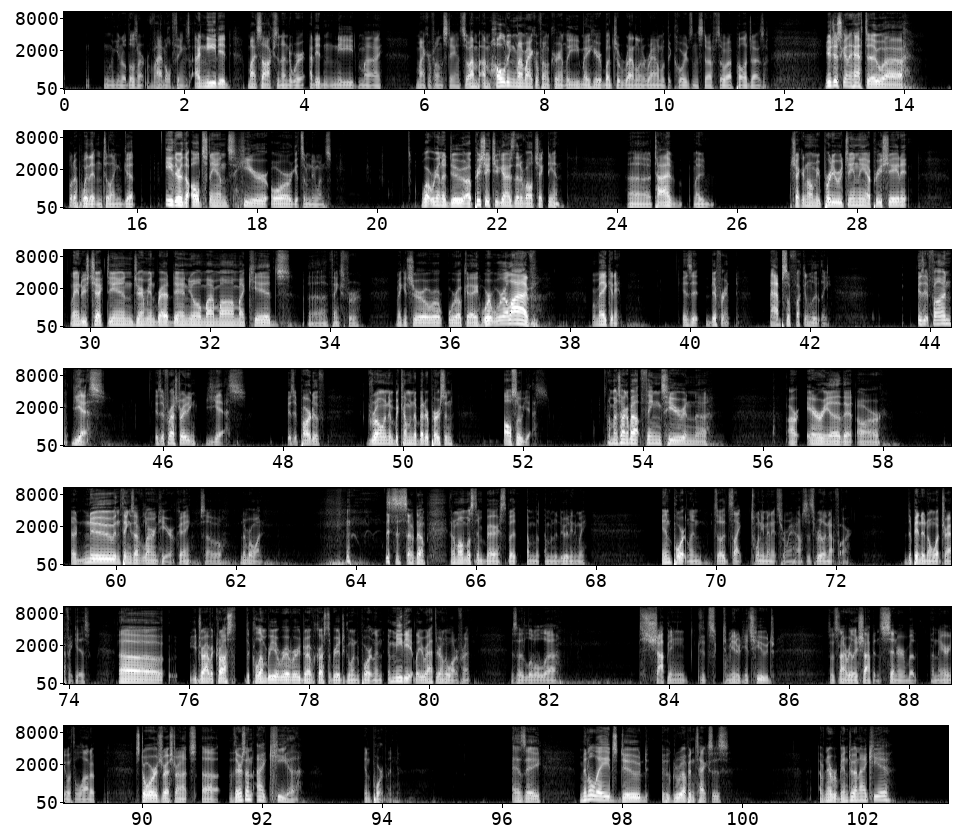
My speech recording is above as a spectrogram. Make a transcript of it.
you know, those aren't vital things. I needed my socks and underwear. I didn't need my microphone stand. So I'm I'm holding my microphone currently. You may hear a bunch of rattling around with the cords and stuff. So I apologize. You're just gonna have to uh, put up with it until I can get either the old stands here or get some new ones. What we're gonna do? I appreciate you guys that have all checked in. Uh, Ty, uh, checking on me pretty routinely. I appreciate it. Landry's checked in. Jeremy and Brad Daniel, my mom, my kids. Uh, thanks for making sure we're, we're okay. We're we're alive. We're making it. Is it different? Absolutely. Is it fun? Yes. Is it frustrating? Yes. Is it part of growing and becoming a better person? Also, yes. I'm going to talk about things here in uh, our area that are, new and things I've learned here. Okay. So, number one. this is so dumb. And I'm almost embarrassed, but I'm, I'm to do it anyway. In Portland, so it's like 20 minutes from my house. It's really not far, depending on what traffic is. Uh, you drive across the Columbia River, drive across the bridge going to Portland. Immediately, right there on the waterfront, is a little uh, shopping. It's community. It's huge, so it's not really a shopping center, but an area with a lot of stores, restaurants. Uh, there's an IKEA in Portland. As a middle-aged dude who grew up in Texas, I've never been to an IKEA.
